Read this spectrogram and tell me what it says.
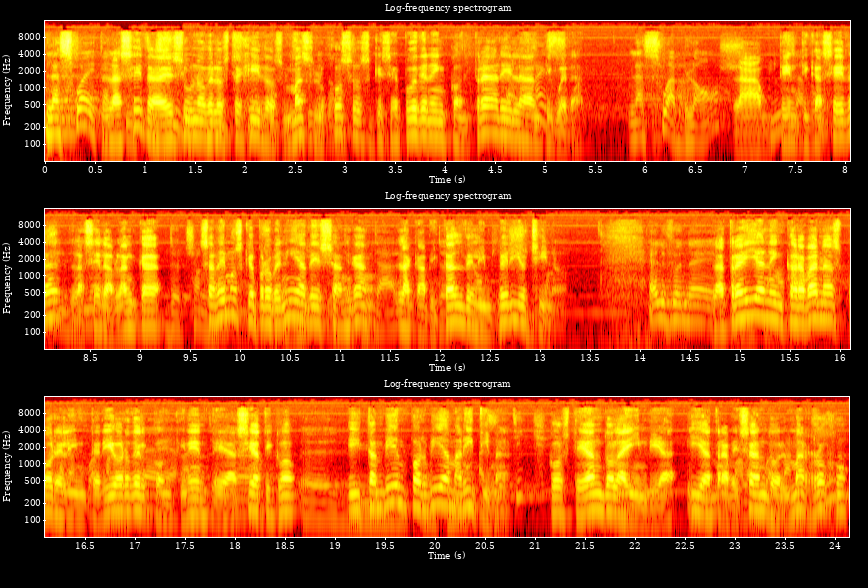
La seda es uno de los tejidos más lujosos que se pueden encontrar en la antigüedad. La auténtica seda, la seda blanca, sabemos que provenía de Shangan, la capital del imperio chino. La traían en caravanas por el interior del continente asiático y también por vía marítima, costeando la India y atravesando el Mar Rojo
